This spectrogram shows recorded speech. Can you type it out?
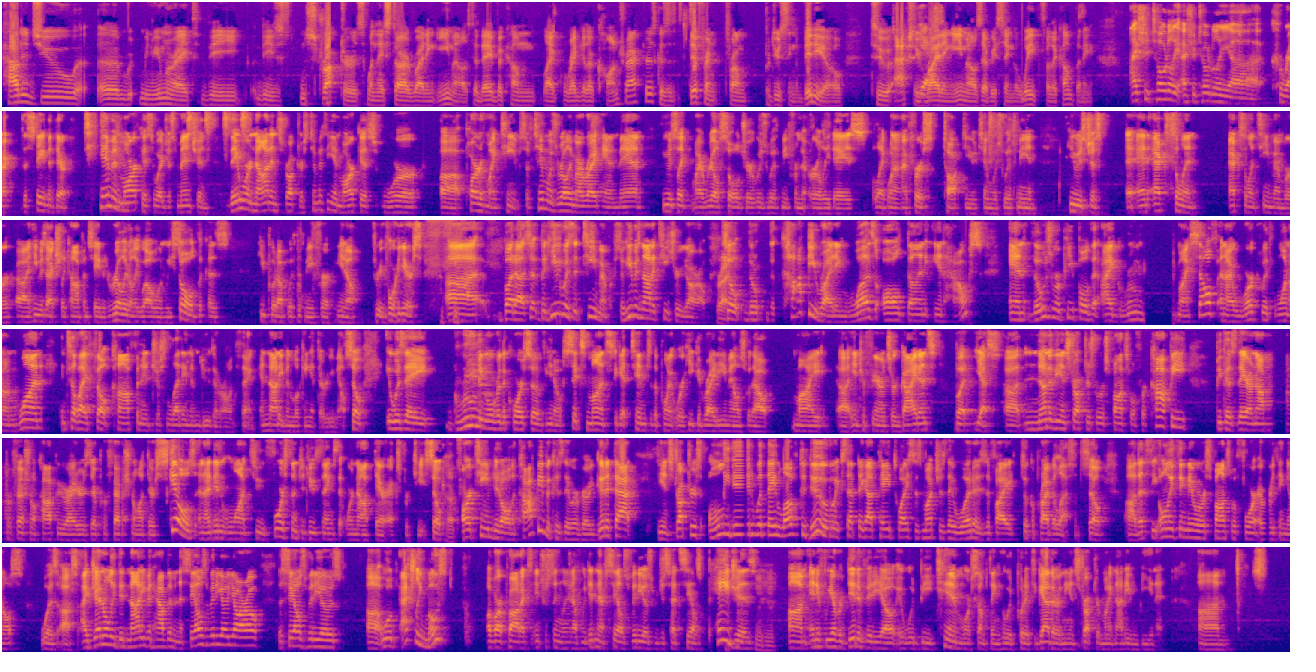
How did you uh, remunerate the these instructors when they started writing emails? Did they become like regular contractors? Because it's different from producing a video to actually yes. writing emails every single week for the company. I should totally, I should totally uh, correct the statement there. Tim and Marcus, who I just mentioned, they were not instructors. Timothy and Marcus were uh, part of my team. So Tim was really my right hand man. He was like my real soldier, who was with me from the early days. Like when I first talked to you, Tim was with me, and he was just an excellent, excellent team member. Uh, he was actually compensated really, really well when we sold because he put up with me for you know three four years. Uh, but uh, so, but he was a team member, so he was not a teacher Yaro. Right. So the the copywriting was all done in house, and those were people that I groomed myself and I worked with one on one until I felt confident just letting them do their own thing and not even looking at their email. So it was a grooming over the course of you know six months to get Tim to the point where he could write emails without my uh, interference or guidance. But yes, uh, none of the instructors were responsible for copy because they are not professional copywriters. They're professional at their skills, and I didn't want to force them to do things that were not their expertise. So gotcha. our team did all the copy because they were very good at that. The instructors only did what they love to do, except they got paid twice as much as they would as if I took a private lesson. So uh, that's the only thing they were responsible for. Everything else was us. I generally did not even have them in the sales video, Yaro. The sales videos, uh, well, actually, most of our products, interestingly enough, we didn't have sales videos. We just had sales pages. Mm-hmm. Um, and if we ever did a video, it would be Tim or something who would put it together, and the instructor might not even be in it. Um,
